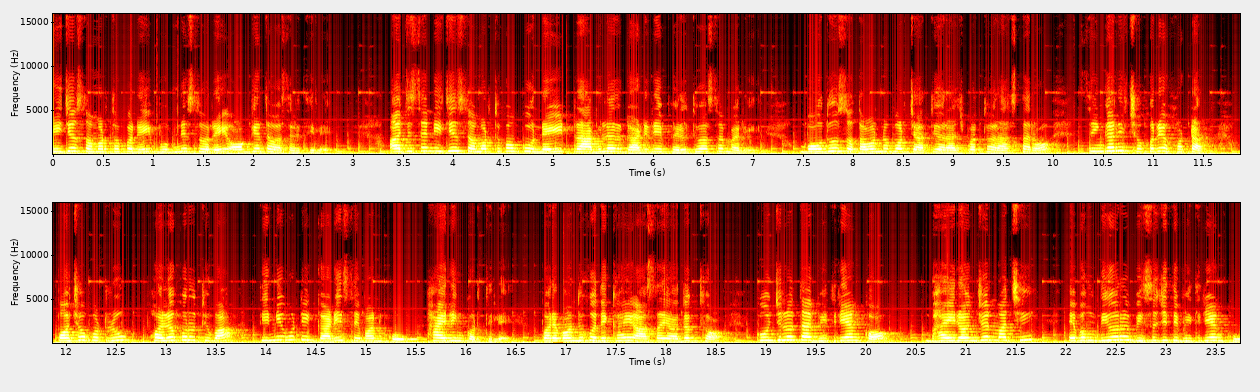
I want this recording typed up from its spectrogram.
ନିଜ ସମର୍ଥକ ନେଇ ଭୁବନେଶ୍ୱରରେ ଅଜ୍ଞାତବାସରେ ଥିଲେ ଆଜି ସେ ନିଜେ ସମର୍ଥକଙ୍କୁ ନେଇ ଟ୍ରାଭେଲର ଗାଡ଼ିରେ ଫେରୁଥିବା ସମୟରେ ବୌଦ୍ଧ ସତାବନ ନମ୍ବର ଜାତୀୟ ରାଜପଥ ରାସ୍ତାର ସିଙ୍ଗାରୀ ଛକରେ ହଠାତ୍ ପଛପଟରୁ ଫଲୋ କରୁଥିବା ତିନି ଗୋଟି ଗାଡ଼ି ସେମାନଙ୍କୁ ଫାଇରିଂ କରିଥିଲେ ପରେ ବନ୍ଧୁକ ଦେଖାଇ ଆଶାୟୀ ଅଧ୍ୟକ୍ଷ কুঞ্জলতা ভিতরিয়াঙ্ক ভাই রঞ্জন মাঝি এবং দিওর বিশ্বজিৎ ভিতরিয়াঙ্কু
